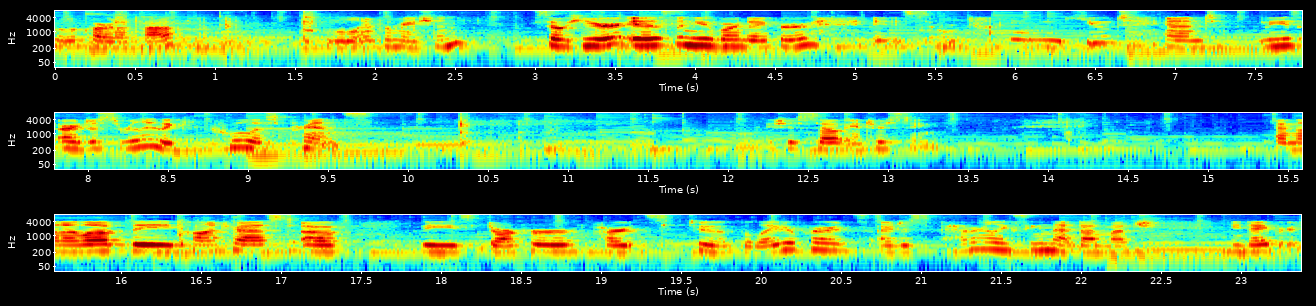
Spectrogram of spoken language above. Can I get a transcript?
little card on top, little information. So here is the newborn diaper. It is so tiny and cute and these are just really the coolest prints. It's just so interesting. And then I love the contrast of these darker parts to the lighter parts. I just haven't really seen that done much in diapers.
